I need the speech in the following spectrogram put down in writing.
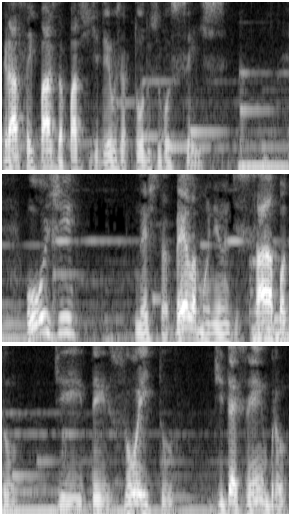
Graça e paz da parte de Deus a todos vocês. Hoje, nesta bela manhã de sábado, de 18 de dezembro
